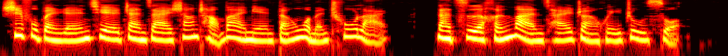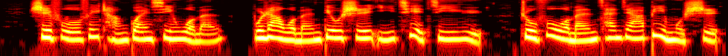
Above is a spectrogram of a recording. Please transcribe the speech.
师傅本人却站在商场外面等我们出来。那次很晚才转回住所。师傅非常关心我们，不让我们丢失一切机遇，嘱咐我们参加闭幕式，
